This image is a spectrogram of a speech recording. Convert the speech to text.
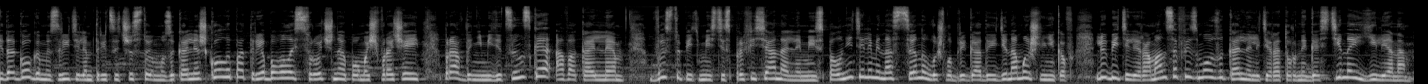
Педагогам и зрителям 36-й музыкальной школы потребовалась срочная помощь врачей. Правда, не медицинская, а вокальная. Выступить вместе с профессиональными исполнителями на сцену вышла бригада единомышленников, любителей романсов из музыкально-литературной гостиной «Елена».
